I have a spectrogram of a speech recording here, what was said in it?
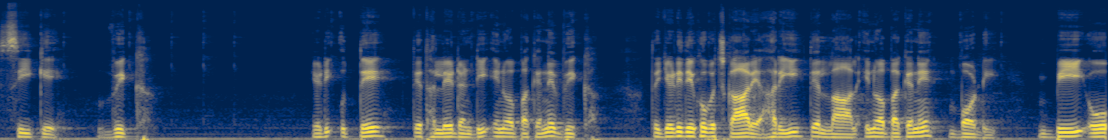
ਸੀ ਕੇ ਵਿਕ ਜਿਹੜੀ ਉੱਤੇ ਤੇ ਥੱਲੇ ਡੰਡੀ, ਇਹਨੂੰ ਆਪਾਂ ਕਹਿੰਦੇ ਵਿਕ ਤੇ ਜਿਹੜੀ ਦੇਖੋ ਵਿਚਕਾਰ ਆ, ਹਰੀ ਤੇ ਲਾਲ, ਇਹਨੂੰ ਆਪਾਂ ਕਹਿੰਦੇ body. B O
